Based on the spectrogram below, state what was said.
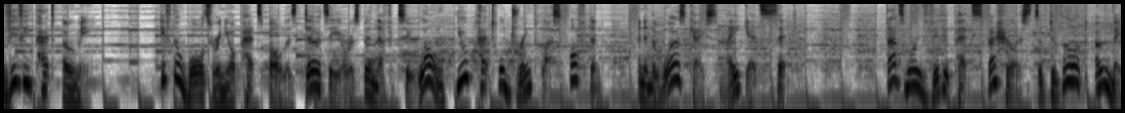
ViviPet Omi if the water in your pet's bowl is dirty or has been there for too long, your pet will drink less often, and in the worst case, may get sick. That's why ViviPet specialists have developed Omi,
